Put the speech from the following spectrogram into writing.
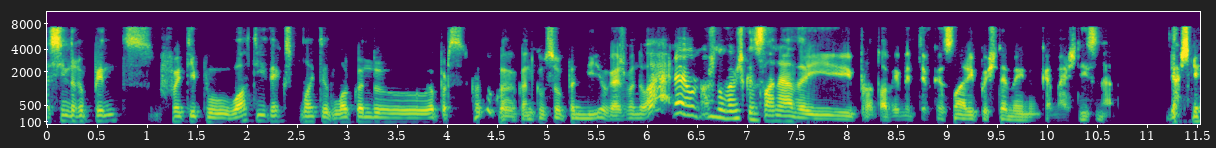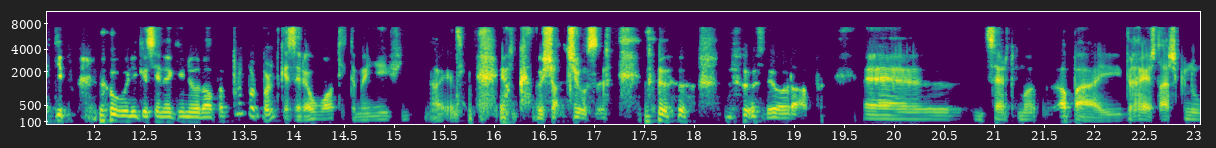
assim de repente foi tipo what it exploited logo quando apareceu, quando, quando, quando, começou a pandemia o gajo mandou, ah não, nós não vamos cancelar nada e pronto, obviamente teve que cancelar e depois também nunca mais disse nada. Acho que é tipo a única cena aqui na Europa, pronto, pronto quer dizer, é o What também, enfim, não é? é um bocado o shot Joseph da Europa, é, de certo modo. Opa, e de resto acho que não,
